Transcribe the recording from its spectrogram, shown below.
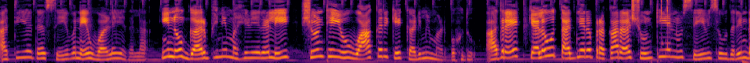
ಅತಿಯಾದ ಸೇವನೆ ಒಳ್ಳೆಯದಲ್ಲ. ಇನ್ನು ಗರ್ಭಿಣಿ ಮಹಿಳೆಯರಲ್ಲಿ ಶುಂಠಿಯು ವಾಕರಿಕೆ ಕಡಿಮೆ ಮಾಡಬಹುದು. ಆದರೆ ಕೆಲವು ತಜ್ಞರ ಪ್ರಕಾರ ಶುಂಠಿಯನ್ನು ಸೇವಿಸುವುದರಿಂದ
